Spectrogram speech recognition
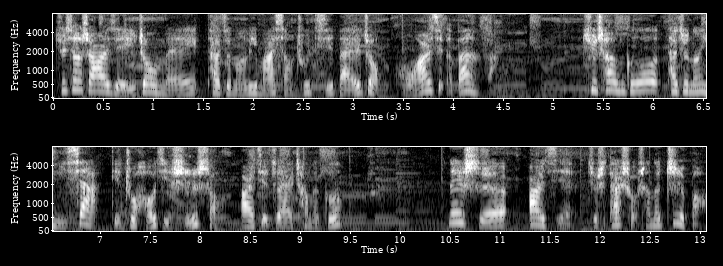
就像是二姐一皱眉，他就能立马想出几百种哄二姐的办法；去唱歌，他就能一下点出好几十首二姐最爱唱的歌。那时二姐就是他手上的至宝，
